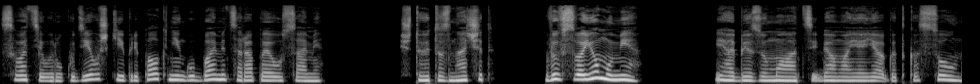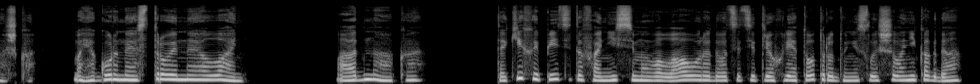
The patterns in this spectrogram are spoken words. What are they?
схватил руку девушки и припал к ней губами, царапая усами. «Что это значит? Вы в своем уме?» «Я без ума от тебя, моя ягодка, солнышко, моя горная стройная лань». Однако, таких эпитетов Анисимова Лаура 23 лет от роду не слышала никогда.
